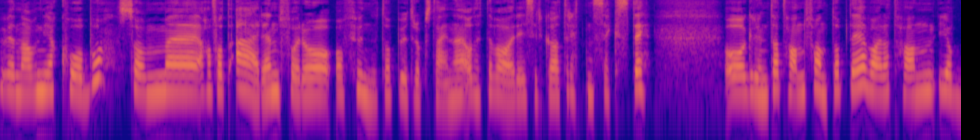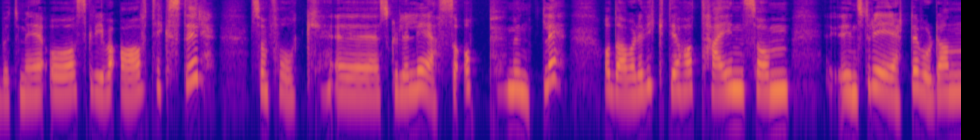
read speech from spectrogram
ved navn Jacobo som har fått æren for å ha funnet opp utropstegnet, og dette var i ca. 1360. Og grunnen til at han fant opp det, var at han jobbet med å skrive av tekster som folk eh, skulle lese opp muntlig. Og da var det viktig å ha tegn som instruerte hvordan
